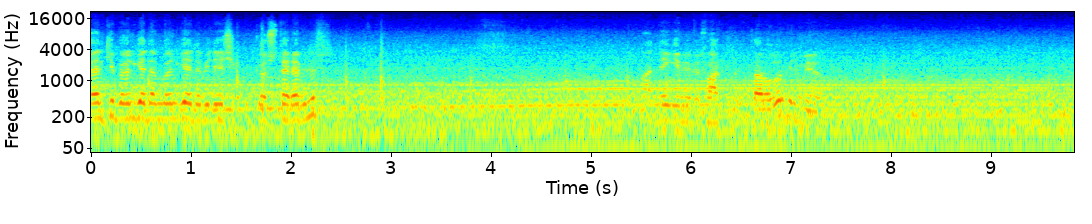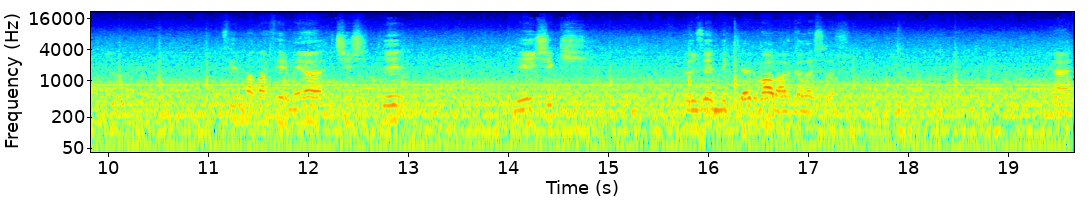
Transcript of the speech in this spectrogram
Belki bölgeden bölgeye de bir değişiklik gösterebilir. Ha, ne gibi bir farklılıklar olur bilmiyorum. Firmadan firmaya çeşitli değişik özellikler var arkadaşlar. Yani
